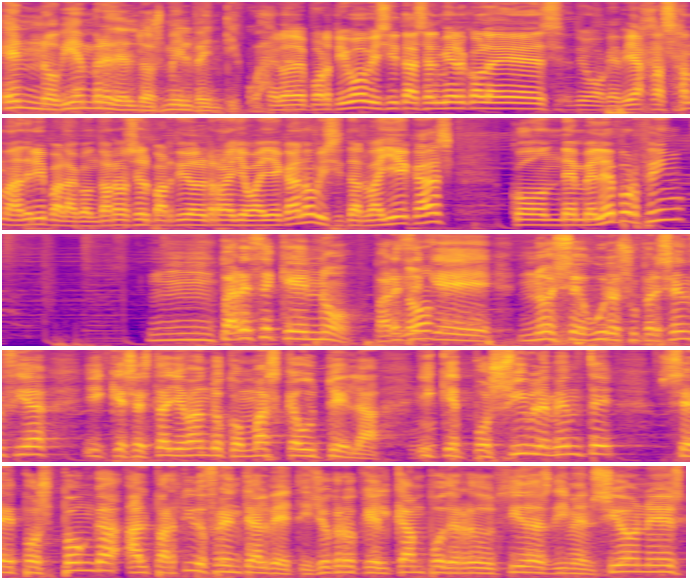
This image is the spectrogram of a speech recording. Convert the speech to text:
en noviembre del 2024. En lo deportivo visitas el miércoles, digo que viajas a Madrid para contarnos el partido del Rayo Vallecano, visitas Vallecas con Dembélé por fin. Mm, parece que no, parece que no es segura su presencia y que se está llevando con más cautela y que posiblemente se posponga al partido frente al Betis. Yo creo que el campo de reducidas dimensiones,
